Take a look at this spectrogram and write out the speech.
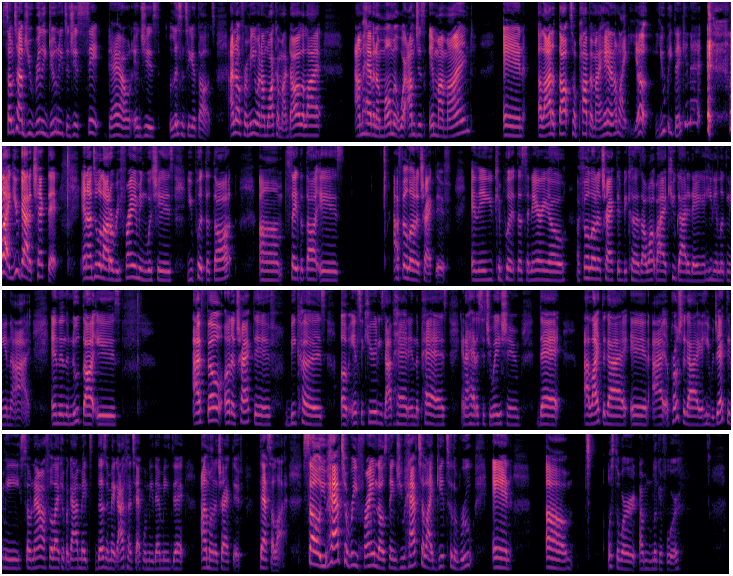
sometimes you really do need to just sit down and just listen to your thoughts. I know for me when I'm walking my dog a lot, I'm having a moment where I'm just in my mind and a lot of thoughts are popping my head and I'm like, yuck, you be thinking that? like you gotta check that. And I do a lot of reframing, which is you put the thought um, say the thought is, I feel unattractive. And then you can put the scenario, I feel unattractive because I walked by a cute guy today and he didn't look me in the eye. And then the new thought is, I felt unattractive because of insecurities I've had in the past. And I had a situation that I liked the guy and I approached the guy and he rejected me. So now I feel like if a guy makes doesn't make eye contact with me, that means that I'm unattractive that's a lie. So you have to reframe those things. You have to like get to the root and um what's the word I'm looking for?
